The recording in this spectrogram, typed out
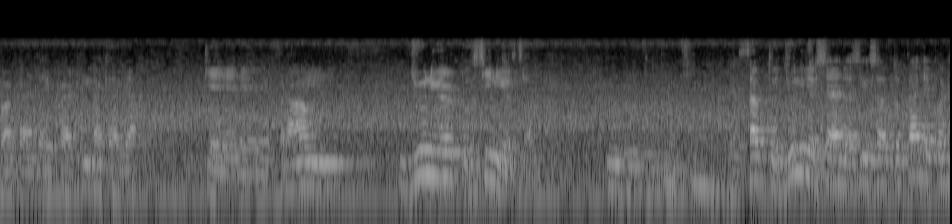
باقاعدہ ایک پیٹرن رکھا گیا کہ فرام جونیئر ٹو سینئر چل رہا سب تو جونیئر شاید اسی سب تو پہلے پڑھ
